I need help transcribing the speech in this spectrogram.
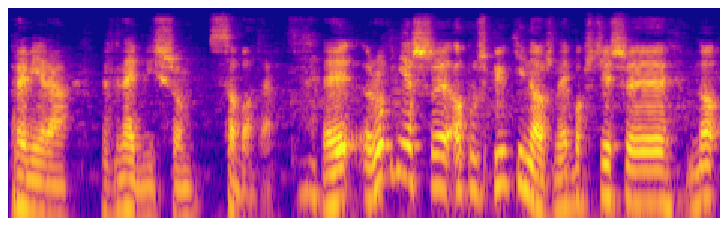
premiera w najbliższą sobotę. E, Również e, oprócz piłki nożnej, bo przecież e, no,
